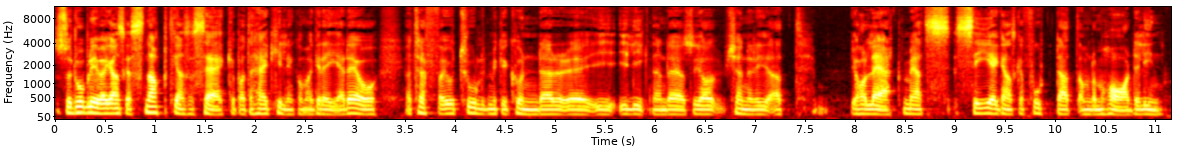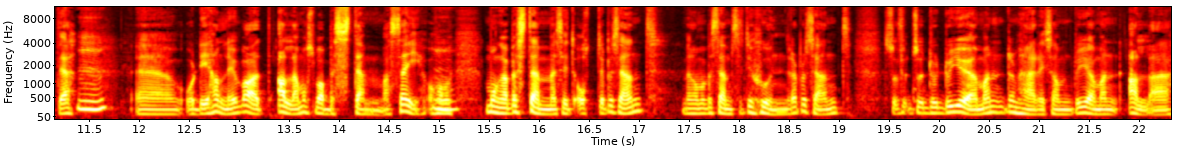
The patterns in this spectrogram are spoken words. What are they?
Så då blev jag ganska snabbt ganska säker på att den här killen kommer att greja det och jag träffar ju otroligt mycket kunder eh, i, i liknande så jag känner att jag har lärt mig att se ganska fort att om de har det eller inte. Eh, och det handlar ju bara att alla måste bara bestämma sig. Och har- Många bestämmer sig till 80% men om man bestämmer sig till 100 så, så då, då gör man de här liksom, då gör man alla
